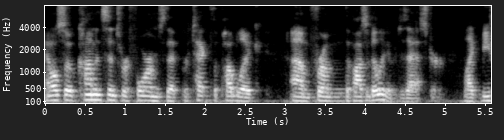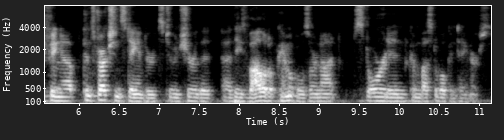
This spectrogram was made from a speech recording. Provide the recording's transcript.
and also common sense reforms that protect the public um, from the possibility of a disaster like beefing up construction standards to ensure that uh, these volatile chemicals are not stored in combustible containers.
